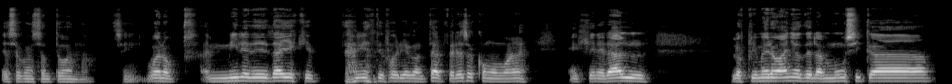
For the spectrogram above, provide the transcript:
Eso con Santo Bando, sí. Bueno, hay miles de detalles que también te podría contar, pero eso es como más, en general, los primeros años de la música.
